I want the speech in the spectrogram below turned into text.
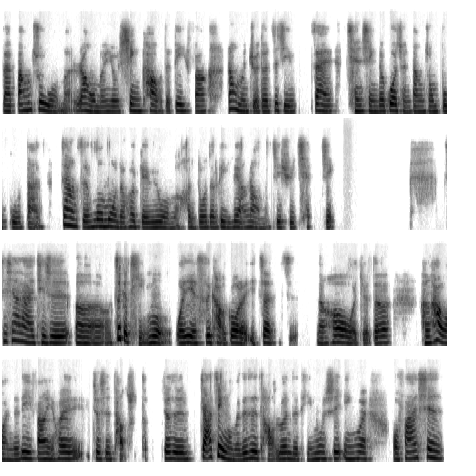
来帮助我们，让我们有信靠的地方，让我们觉得自己在前行的过程当中不孤单。这样子默默的会给予我们很多的力量，让我们继续前进。接下来，其实呃，这个题目我也思考过了一阵子，然后我觉得很好玩的地方，也会就是讨出，就是加进我们这次讨论的题目，是因为我发现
